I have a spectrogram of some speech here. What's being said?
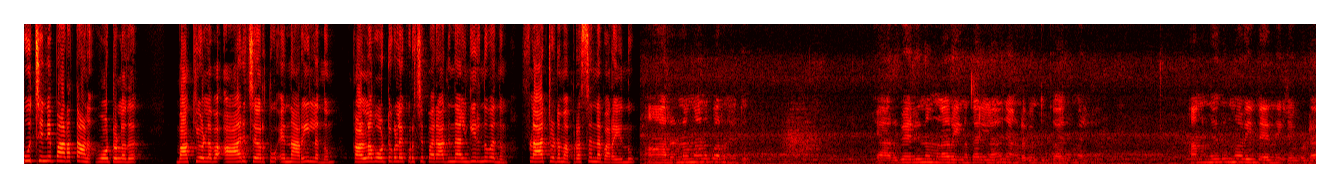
പൂച്ചിന്നിപ്പാടത്താണ് വോട്ടുള്ളത്. ബാക്കിയുള്ളവ ആര് ചേർത്തു എന്നറിയില്ലെന്നും കള്ളവോട്ടുകളെക്കുറിച്ച് പരാതി നൽകിയിരുന്നുവെന്നും ഫ്ളാറ്റ് ഉടമ പ്രസന്ന പറയുന്നു. ആറെണ്ണം എന്നാണ് പറഞ്ഞത്. പേര് നമ്മൾ അറിയുന്നതല്ല ഞങ്ങളുടെ ബന്ധുക്കാരുമല്ല അന്ന് ഇതൊന്നും അറിയണ്ടായിരുന്നില്ല. ഇവിടെ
